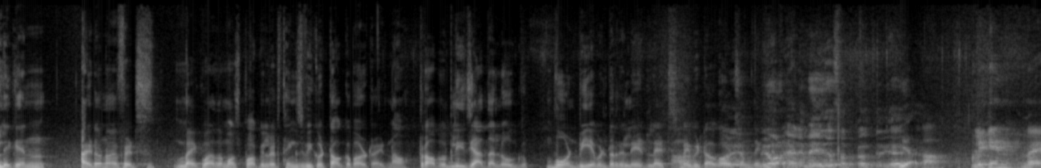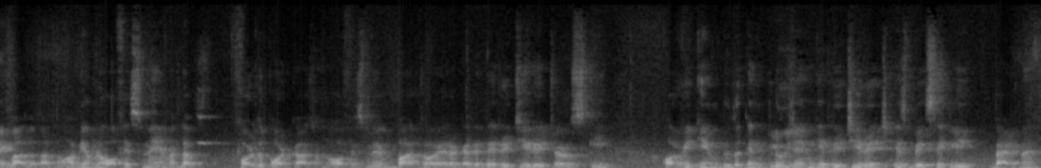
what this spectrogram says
लेकिन I don't know if it's like one of the most popular things we could talk about right now probably ज़्यादा लोग won't be able to relate let's maybe talk about. Something anime is a subculture. Yeah. Yeah. हाँ लेकिन मैं एक बात बताता हूँ अभी हम लोग ऑफ़िस में मतलब फॉर द पॉडकास्ट हम लोग ऑफ़िस में बात वगैरह कर रहे थे रिची रिच और उसकी और we came to the conclusion कि Richie Rich is basically Batman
